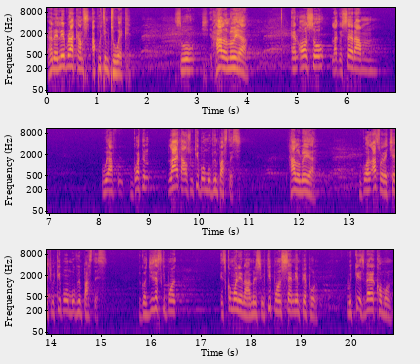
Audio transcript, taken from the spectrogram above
And a laborer comes, I put him to work. So, hallelujah. And also, like we said, um, we have gotten lighthouse. We keep on moving past this. Hallelujah. Because as for the church, we keep on moving past this. Because Jesus keep on. It's common in our ministry. We keep on sending people. We, it's very common.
